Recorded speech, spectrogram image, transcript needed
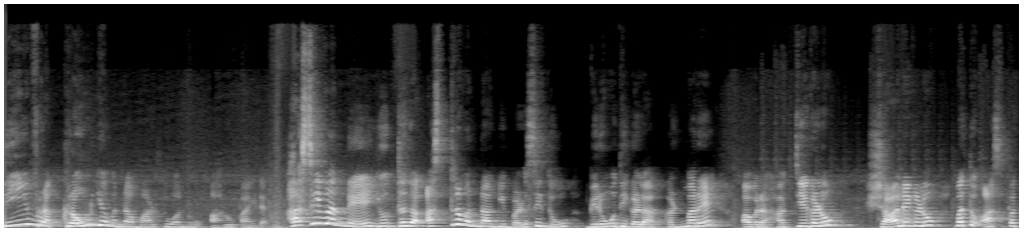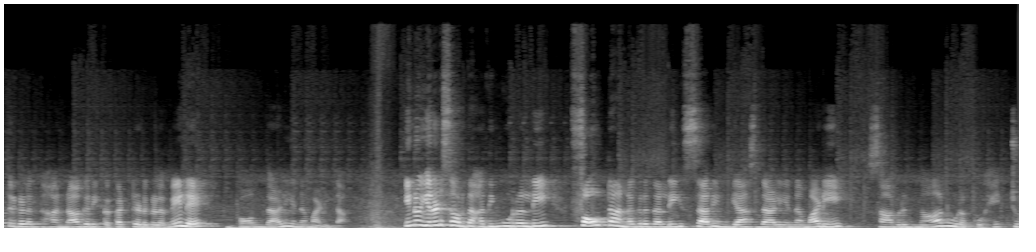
ತೀವ್ರ ಕ್ರೌರ್ಯವನ್ನ ಮಾಡಿತು ಅನ್ನೋ ಆರೋಪ ಇದೆ. ಹಸಿವನ್ನೇ ಯುದ್ಧದ ಅಸ್ತ್ರವನ್ನಾಗಿ ಬಳಸಿದ್ದು ವಿರೋಧಿಗಳ ಕಣ್ಮರೆ, ಅವರ ಹತ್ಯೆಗಳು, ಶಾಲೆಗಳು ಮತ್ತು ಆಸ್ಪತ್ರೆಗಳಂತಹ ನಾಗರಿಕ ಕಟ್ಟಡಗಳ ಮೇಲೆ ಬಾಂಬ್ ದಾಳಿಯನ್ನ ಮಾಡಿದ್ದ. ಇನ್ನು ಎರಡ್ ಸಾವಿರದ ಹದಿಮೂರರಲ್ಲಿ ಫೌಟಾ ನಗರದಲ್ಲಿ ಸರಿನ್ ಗ್ಯಾಸ್ ದಾಳಿಯನ್ನ ಮಾಡಿ ಸಾವಿರದ ನಾನೂರಕ್ಕೂ ಹೆಚ್ಚು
